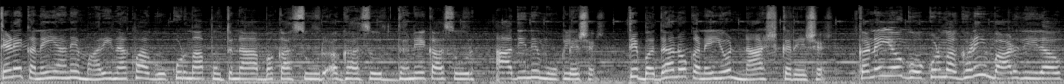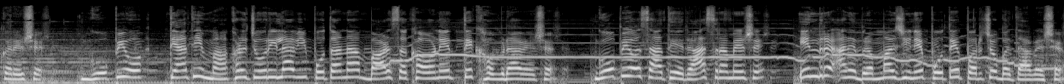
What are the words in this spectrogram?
તેણે કનૈયાને મારી નાખવા ગોકુળમાં પૂતના, બકાસુર, અઘાસુર, ધનેકાસુર આદિને મોકલે છે. તે બધાનો કનૈયો નાશ કરે છે. કનૈયો ગોકુળમાં ઘણી બાળ લીલાઓ કરે છે. ગોપીઓ ત્યાંથી માખણ ચોરી લાવી પોતાના બાળ સખાઓને તે ખવડાવે છે. ગોપીઓ સાથે રાસ રમે છે. ઇન્દ્ર અને બ્રહ્માજીને પોતે પરચો બતાવે છે.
